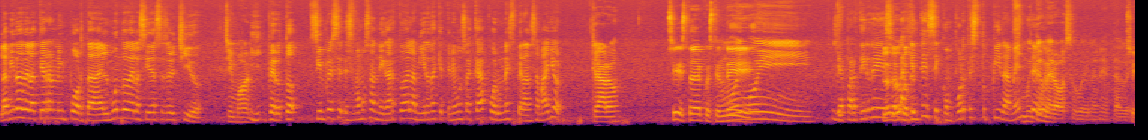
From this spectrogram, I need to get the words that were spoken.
la vida de la tierra no importa, el mundo de las ideas es el chido. Simón, Y, pero to- siempre se- vamos a negar toda la mierda que tenemos acá por una esperanza mayor. claro. Sí, esta cuestión de... Muy, muy... Y a partir de eso lo- la lo que- gente se comporta estúpidamente, Muy temeroso, güey, la neta, güey. Sí.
